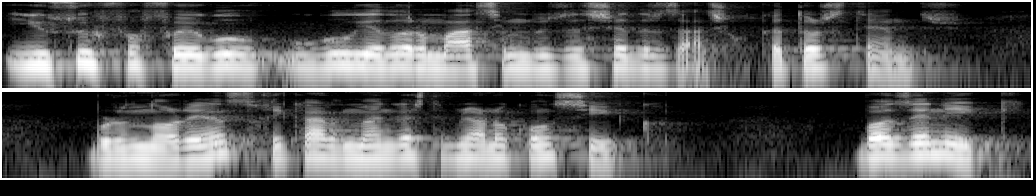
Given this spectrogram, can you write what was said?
E o Sufa foi o goleador máximo dos achadrezados, com 14 tentos. Bruno Lourenço e Ricardo Mangas terminaram com 5. Bozenic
